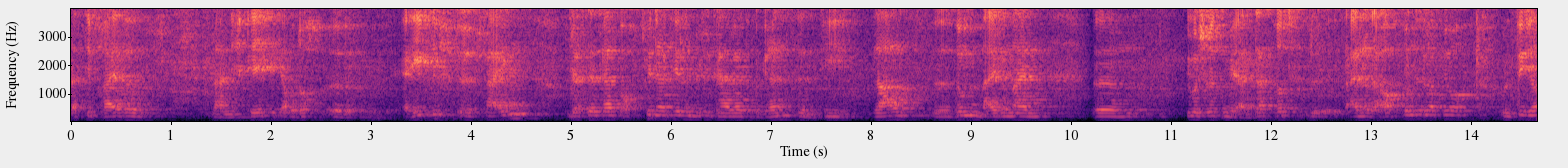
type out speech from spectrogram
dass die Preise, nein, nicht täglich, aber doch äh, erheblich äh, steigen und dass deshalb auch finanzielle Mittel teilweise begrenzt sind, die Planungssummen im Allgemeinen äh, überschritten werden. Das wird, ist einer der Hauptgründe dafür und sicher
